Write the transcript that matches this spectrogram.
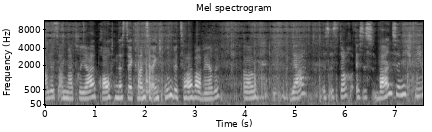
alles an Material braucht und dass der Kranz eigentlich unbezahlbar wäre. Äh, ja, es ist doch, es ist wahnsinnig viel.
